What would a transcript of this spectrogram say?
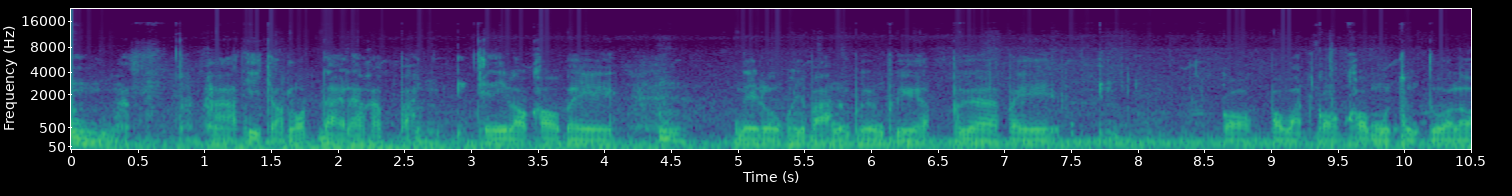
อืมหา ที่จอดรถได้แล้วครับไปทีนี้เราเข้าไปในโรงพยาบาลอำเภอผือครับ เพื่อไปกรอกประวัติกรอกข้อมูลส่วนตัวเรา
